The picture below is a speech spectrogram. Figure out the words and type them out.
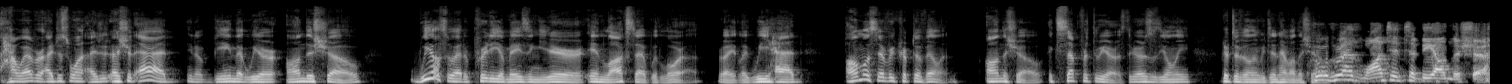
However, I just want I, I should add, you know, being that we are on this show, we also had a pretty amazing year in lockstep with Laura, right? Like we had almost every crypto villain on the show, except for Three Arrows. Three Arrows was the only crypto villain we didn't have on the show. Who, who has wanted to be on the show?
